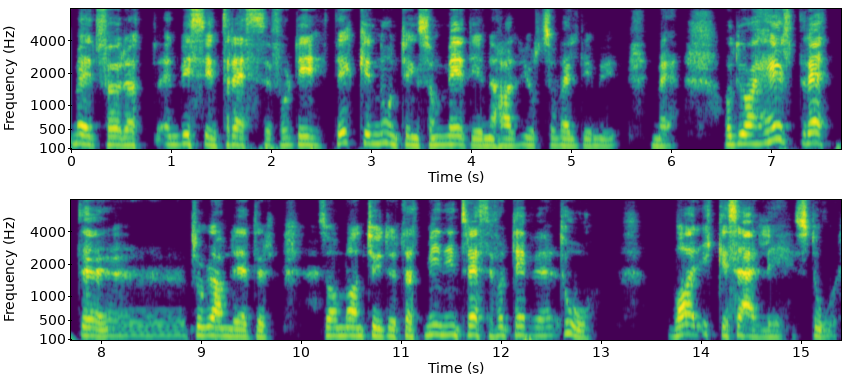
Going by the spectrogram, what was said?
medføre en viss interesse, fordi det er ikke noen ting som mediene har gjort så veldig mye med. Og du har helt rett, eh, programleder, som antydet at min interesse for TV 2 var ikke særlig stor.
